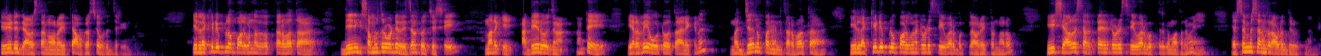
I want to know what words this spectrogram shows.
టీటీడీ దేవస్థానం వారు అయితే అవకాశం ఇవ్వడం జరిగింది. ఈ లక్కీ డిప్లో పాల్గొన్న తర్వాత దీనికి సంవత్సరం ఒకటి రిజల్ట్ వచ్చేసి మనకి అదే రోజున అంటే ఇరవై ఒకటో తారీఖున మధ్యాహ్నం పన్నెండు తర్వాత ఈ లెక్కడిప్లో పాల్గొన్నటువంటి శ్రీవారి భక్తులు ఎవరైతే ఉన్నారో ఈ సేవలో సెలెక్ట్ అయినటువంటి శ్రీవారి భక్తులకు మాత్రమే ఎస్ఎంఎస్ అనేది రావడం జరుగుతుందండి.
